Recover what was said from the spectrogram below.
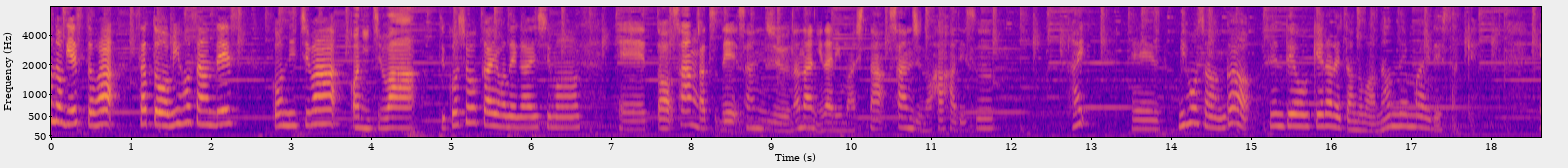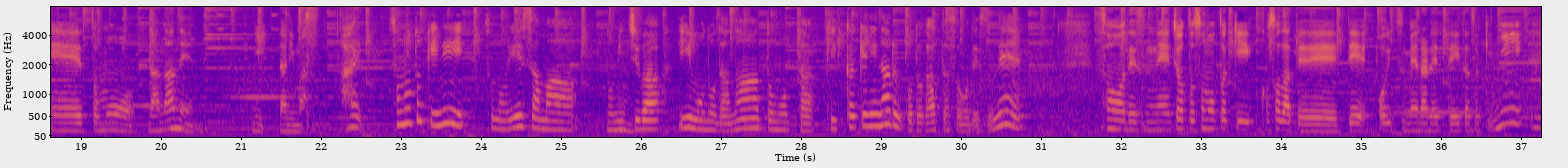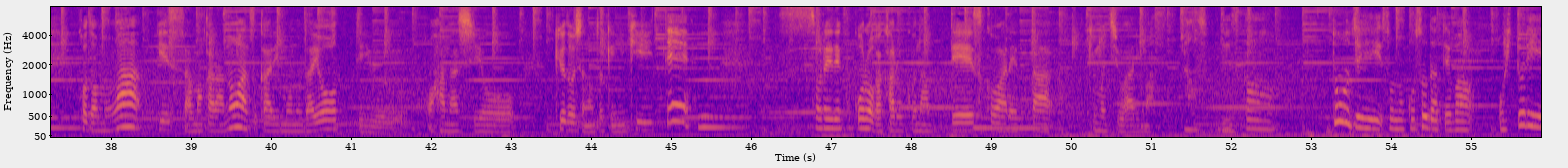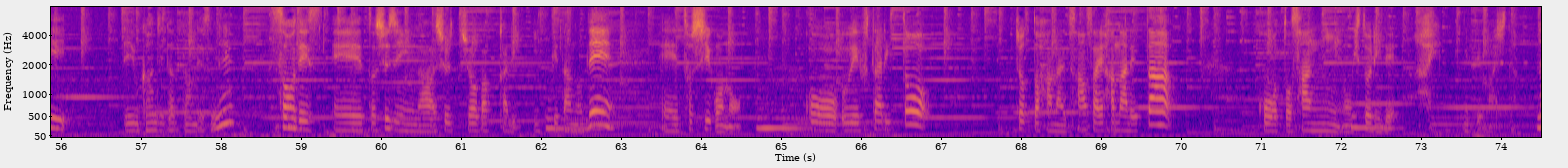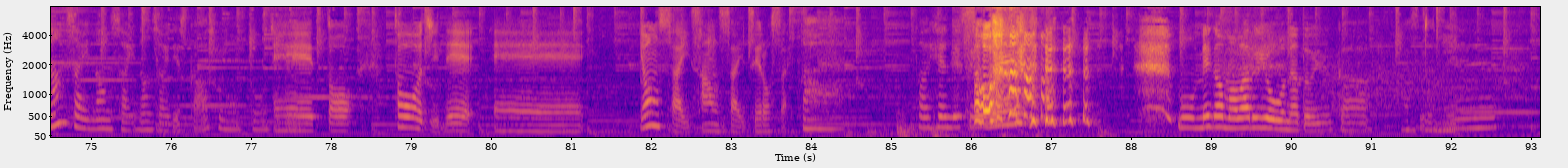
今日のゲストは佐藤美穂さんです。こんにちは。こんにちは。自己紹介お願いします。えっ、と3月で37になりました。3児の母です。はい、えー、美穂さんが洗礼を受けられたのは何年前でしたっけ？えっ、ともう7年になります。はい、その時にそのイエス様の道はいいものだなと思ったきっかけになることがあったそうですね。そうですね。ちょっとその時子育てで追い詰められていた時に子供はイエス様からの預かり物だよっていうお話を求道者の時に聞いてうんそれで心が軽くなって救われた気持ちはあります。あそうですか。当時その子育てはお一人っていう感じだったんですね。そうです、えー、と主人が出張ばっかり行ってたので、えー年子のうん。子上2人とちょっと離れ3歳離れた子と3人を1人で、はい、見てました。何歳何歳何歳ですか？その当時で。えー、と当時で、えー4歳3歳0歳。ああ大変ですよね。もう目が回るようなというか。本当に。ね。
